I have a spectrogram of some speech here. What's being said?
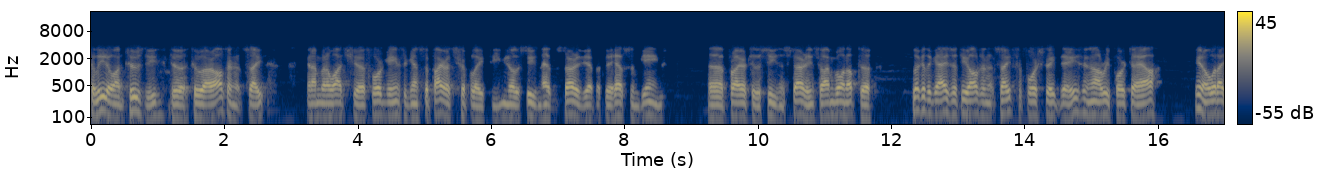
Toledo on Tuesday to to our alternate site, and I'm going to watch uh, four games against the Pirates AAA team. You know, the season hasn't started yet, but they have some games uh, prior to the season starting. So I'm going up to look at the guys at the alternate site for four straight days, and I'll report to Al. You know what I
